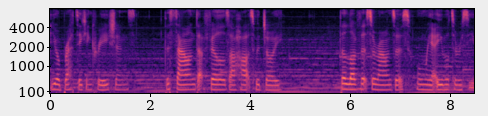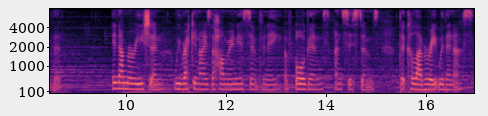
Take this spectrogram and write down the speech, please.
your breathtaking creations, the sound that fills our hearts with joy the love that surrounds us when we are able to receive it. In admiration, we recognize the harmonious symphony of organs and systems that collaborate within us.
